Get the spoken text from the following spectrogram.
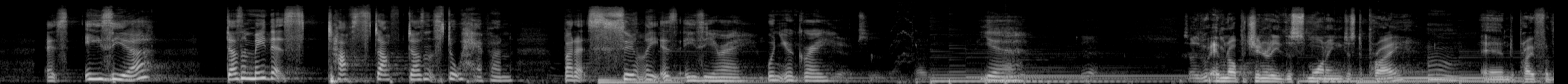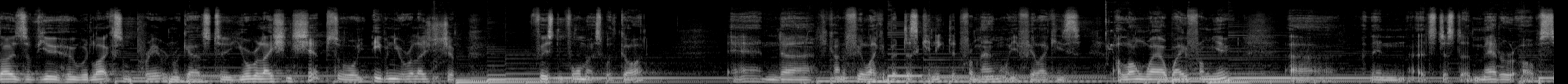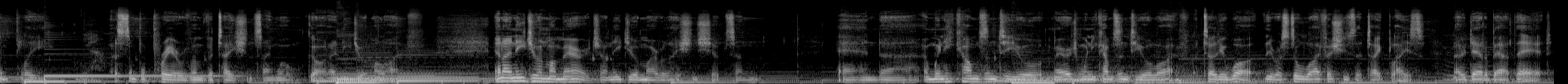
it's easier. Doesn't mean that tough stuff doesn't still happen, but it certainly is easier, eh? Wouldn't you agree? Yeah, absolutely. Totally. Yeah. Yeah. So we have an opportunity this morning just to pray and to pray for those of you who would like some prayer in regards to your relationships or even your relationship first and foremost with God. And uh, if you kind of feel like a bit disconnected from Him or you feel like He's a long way away from you, uh, then it's just a matter of simply a simple prayer of invitation saying, Well, God, I need you in my life. And I need you in my marriage. I need you in my relationships. And and, uh, and when he comes into your marriage, when he comes into your life, I tell you what, there are still life issues that take place, no doubt about that.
